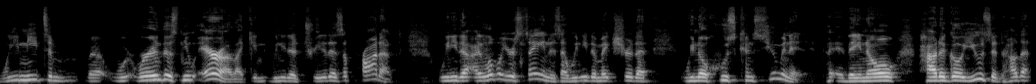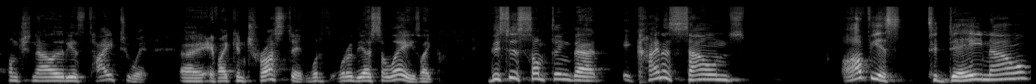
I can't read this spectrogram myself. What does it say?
we need to uh, we're in this new era. Like we need to treat it as a product. We need to i love what you're saying is that we need to make sure that we know who's consuming it. They know how to go use it how that functionality is tied to it. Uh, if i can trust it what, what are the slas like this is something that it kind of sounds obvious today now,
